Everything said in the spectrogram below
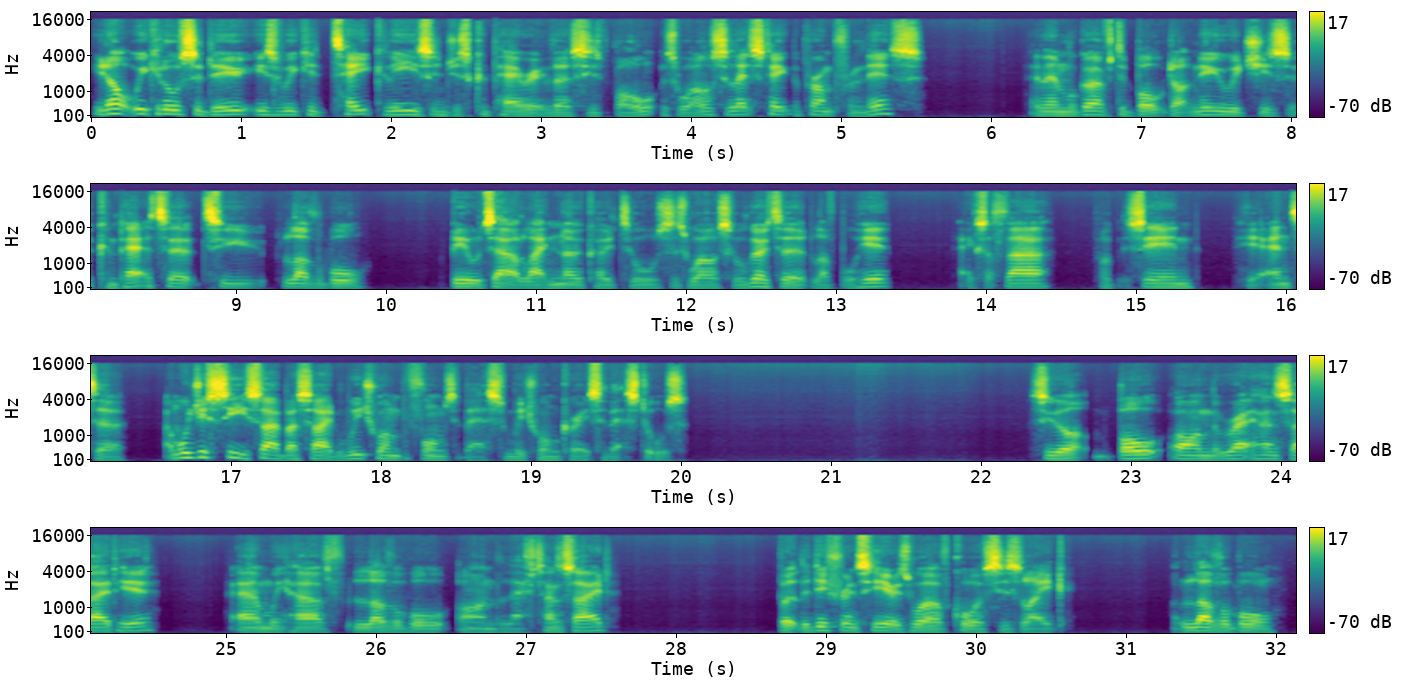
You know what we could also do is we could take these and just compare it versus Bolt as well. So let's take the prompt from this, and then we'll go over to Bolt.new, which is a competitor to Lovable, builds out like no-code tools as well. So we'll go to Lovable here, X off that, plug this in, hit enter, and we'll just see side by side which one performs the best and which one creates the best tools. So you got Bolt on the right-hand side here, and we have Lovable on the left-hand side. But the difference here as well, of course, is like Lovable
